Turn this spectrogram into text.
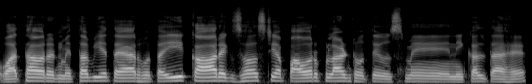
वातावरण में तब ये तैयार होता है। ये कार एग्जॉस्ट या पावर प्लांट होते हैं उसमें निकलता है।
